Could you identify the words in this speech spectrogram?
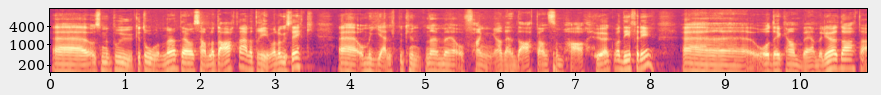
Uh, og så Vi bruker dronene til å samle data eller drive logistikk. Eh, og vi hjelper kundene med å fange den dataen som har høy verdi for dem. Eh, og Det kan være miljødata,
